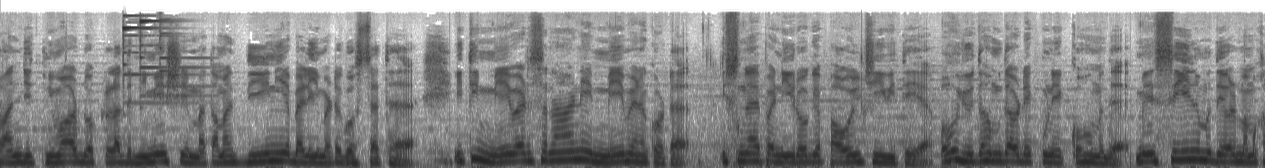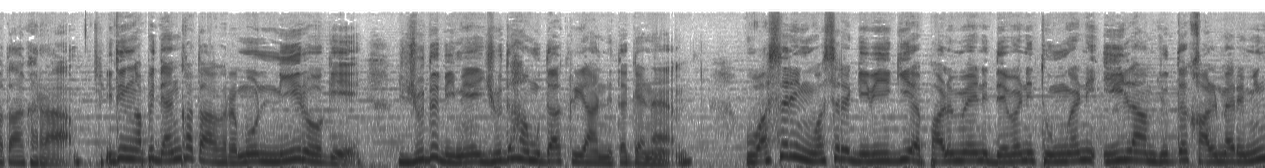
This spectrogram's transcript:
රංජිත් නිවාඩුවක් ලද නිමේශයෙන්ම තම දීනිය බැලීමට ගොස් ඇත. ඉතින් මේ වැඩසනානේ මේ වෙනකොට ස්නයිප නීරෝග පවල් ජීවිතය ඔහු යුදහමුදවඩෙක්ුණේ කොහොමද මේ සීල්ම දෙවල් ම කතා කරා. ඉතින් අපි දැන් කතා කරමු නීරෝගේ යුද බිමේ යුද හමුදා ක්‍රියාන්විත ගැන. වසරින් වසර ගෙවීගිය පළුවනි දෙවැනි තුන්වැනි ඊලාම් යුද්ධ කල්මැරමින්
